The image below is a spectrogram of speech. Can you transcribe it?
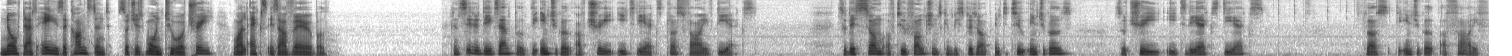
Note that a is a constant, such as 1, 2 or 3, while x is our variable. Consider the example the integral of 3 e to the x plus 5 dx. So this sum of two functions can be split up into two integrals. So 3 e to the x dx plus the integral of 5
